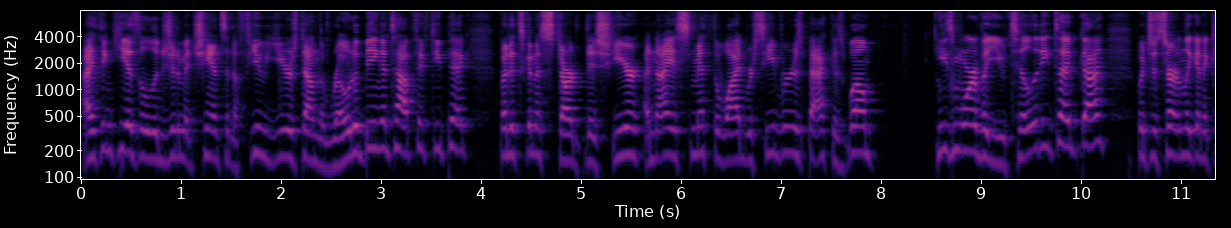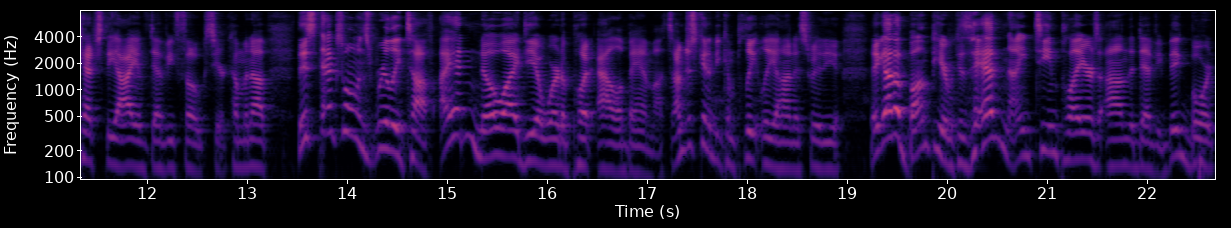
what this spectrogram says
I think he has a legitimate chance in a few years down the road of being a top 50 pick, but it's going to start this year. Ainias Smith, the wide receiver, is back as well. He's more of a utility type guy, which is certainly going to catch the eye of Devy folks here coming up. This next one was really tough. I had no idea where to put Alabama. So I'm just going to be completely honest with you. They got a bump here because they have 19 players on the Devy big board.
